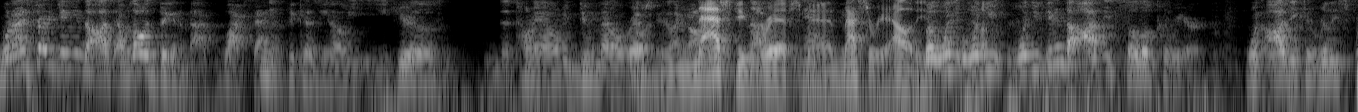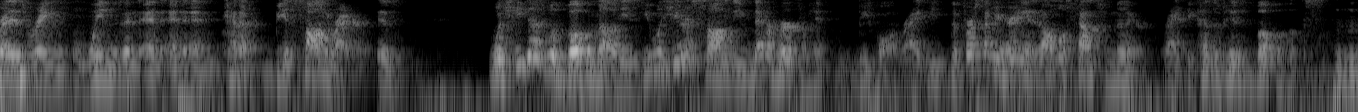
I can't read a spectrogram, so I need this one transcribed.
When I started getting into Ozzy, I was always big into Black, Black Sabbath Yeah. because you know you, you hear those the Tony Iommi doom metal riffs, and you're like, oh, Nasty nuts. riffs, man. Nasty. Master reality. But when when you when you get into Ozzy's solo career, when Ozzy can really spread his ring wings and and, and, and kind of be a songwriter, is what he does with vocal melodies. You would hear a song that you've never heard from him before, right? You, the first time you're hearing it, it almost sounds familiar, right? Because of his vocal hooks Mhm.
